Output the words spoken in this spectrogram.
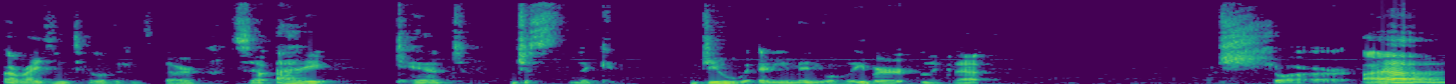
a rising television star, so I can't just, like, do any manual labor like that. Sure. Uh,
